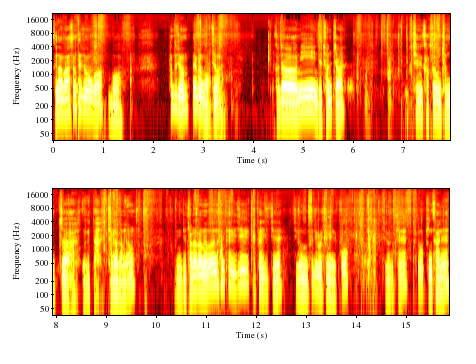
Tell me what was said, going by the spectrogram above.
그나마 상태 좋은 거 뭐 한두 점 빼고는 없죠. 그 다음이 이제 전자 제일 가까운 전자 여기 있다 전라가명 이제 전라가명은 한 페이지 두 페이지째 지금 수집을 중에 있고 지금 이렇게 또 빈칸에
